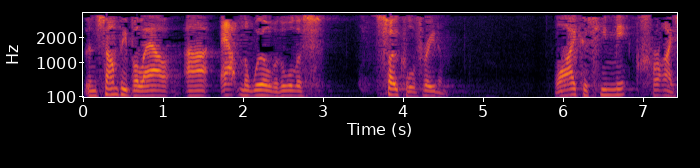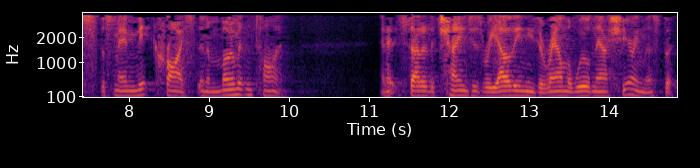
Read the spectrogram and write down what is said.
than some people are, are out in the world with all this so-called freedom. Why? Because he met Christ. This man met Christ in a moment in time. And it started to change his reality and he's around the world now sharing this. But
